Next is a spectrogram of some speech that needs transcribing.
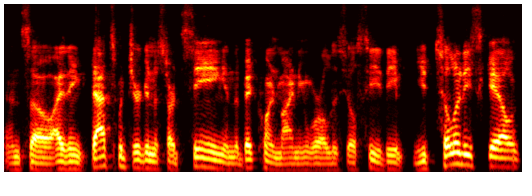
And so I think that's what you're going to start seeing in the Bitcoin mining world is you'll see the utility scale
